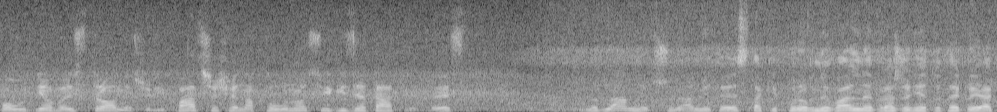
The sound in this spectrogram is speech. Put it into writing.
południowej strony, czyli patrzę się na północ i widzę Tatry. To jest, no dla mnie przynajmniej, to jest takie porównywalne wrażenie do tego, jak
